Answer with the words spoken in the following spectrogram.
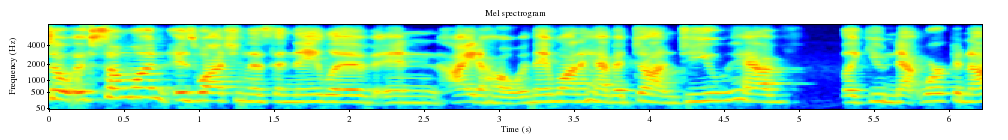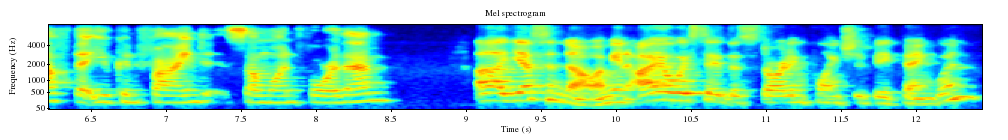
so if someone is watching this and they live in idaho and they want to have it done do you have like you network enough that you can find someone for them? Uh, yes and no. I mean, I always say the starting point should be Penguin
